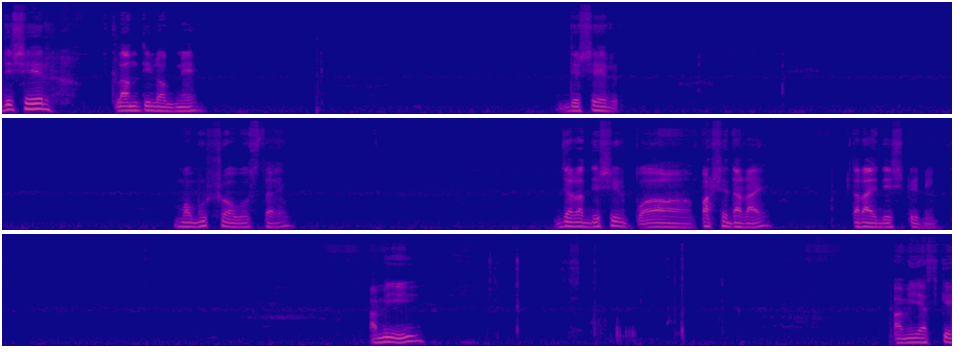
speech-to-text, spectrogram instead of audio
দেশের ক্লান্তি লগ্নে, দেশের মমূর্ষ অবস্থায় যারা দেশের পাশে দাঁড়ায়, তারাই দেশপ্রেমিক। আমি আমি আজকে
